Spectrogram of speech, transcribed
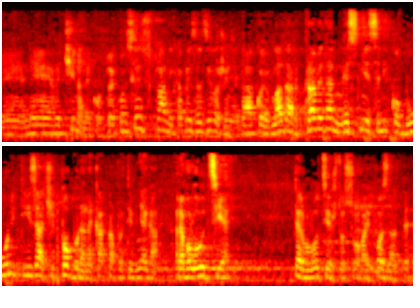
ne, ne većina nego, to je konsensus pravnika bez razilaženja, da ako je vladar pravedan, ne smije se niko buniti, izaći pobuna nekakva protiv njega, revolucije, te revolucije što su ovaj poznate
